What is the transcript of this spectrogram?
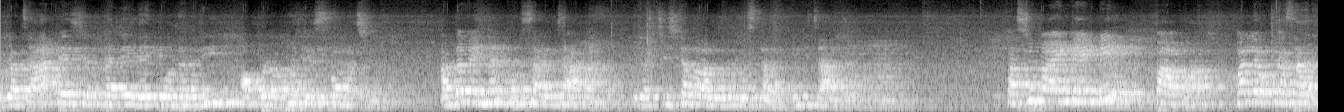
ఇక చాట్ వేసి చెప్తానే ఇదైపోతుందని అప్పుడప్పుడు చేసుకొని వచ్చినాను. అర్థమైందా? ఒకసారి చార్ట్ ఇలా సిస్టర్ వాళ్ళు కూడా చూస్తారు ఇది చార్ట్ ఫస్ట్ పాయింట్ ఏంటి? పాప. మళ్ళీ ఒక్కసారి.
